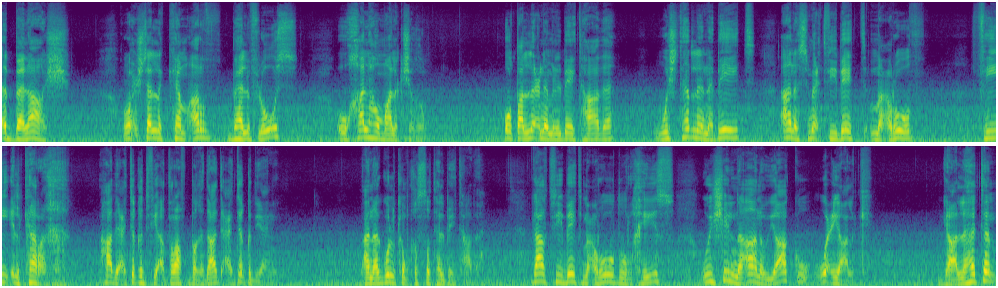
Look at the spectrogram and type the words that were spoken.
ببلاش. روح اشتري لك كم أرض بهالفلوس وخلها ومالك شغل. وطلعنا من البيت هذا واشتر لنا بيت أنا سمعت في بيت معروض في الكرخ. هذا أعتقد في أطراف بغداد أعتقد يعني. أنا أقول لكم قصة هالبيت هذا. قالت في بيت معروض ورخيص ويشيلنا أنا وياك وعيالك. قال لها تم.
